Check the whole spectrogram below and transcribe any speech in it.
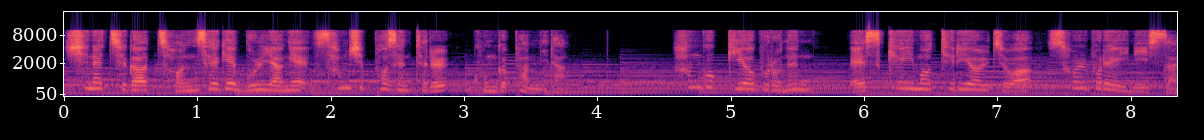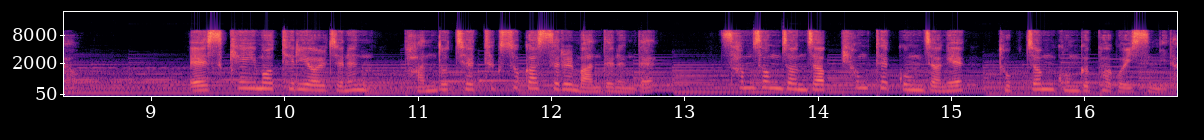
시네츠가 전 세계 물량의 30%를 공급합니다. 한국 기업으로는 SK 머티리얼즈와 솔브레인이 있어요. SK 머티리얼즈는 반도체 특수가스를 만드는데 삼성전자 평택 공장에 독점 공급하고 있습니다.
